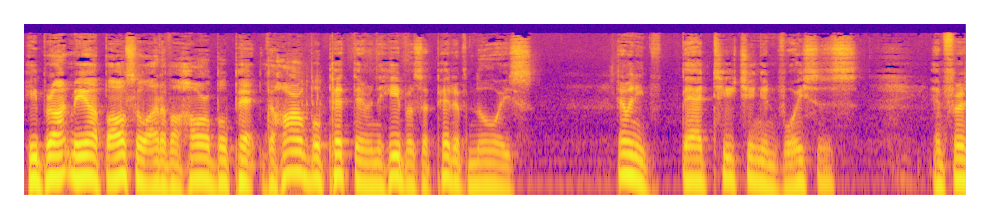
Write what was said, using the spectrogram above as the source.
He brought me up also out of a horrible pit. The horrible pit there in the Hebrew is a pit of noise. How many bad teaching and voices? In 1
